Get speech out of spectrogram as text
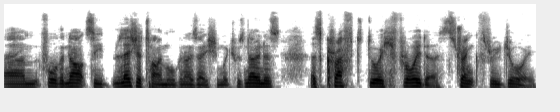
um, for the Nazi leisure time organization, which was known as, as Kraft durch Freude, Strength Through Joy.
